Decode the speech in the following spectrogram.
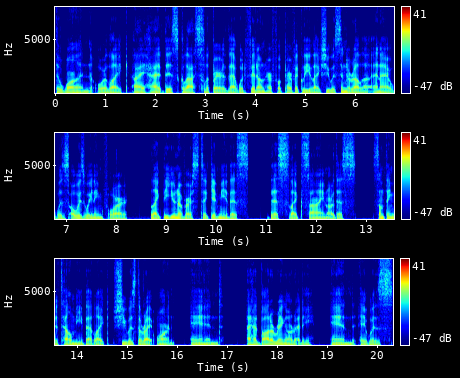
the one or like I had this glass slipper that would fit on her foot perfectly like she was Cinderella and I was always waiting for like the universe to give me this this like sign or this something to tell me that like she was the right one. And I had bought a ring already and it was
